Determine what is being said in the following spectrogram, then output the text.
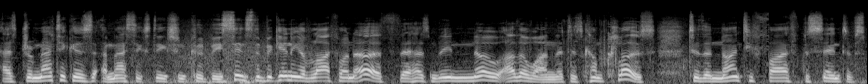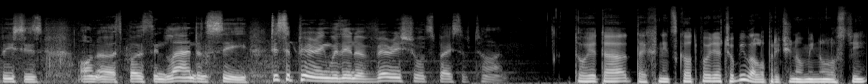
as dramatic as a mass extinction could be. Since the beginning of life on Earth, there has been no other one that has come close to the 95% of species on Earth, both in land and sea, disappearing within a very short space of time. To je tá technická odpoveď. Čo bývalo príčinou minulosti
